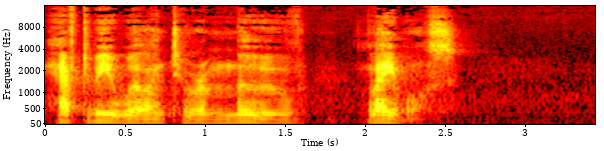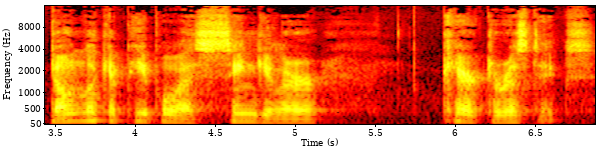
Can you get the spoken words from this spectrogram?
have to be willing to remove labels. Don't look at people as singular characteristics,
